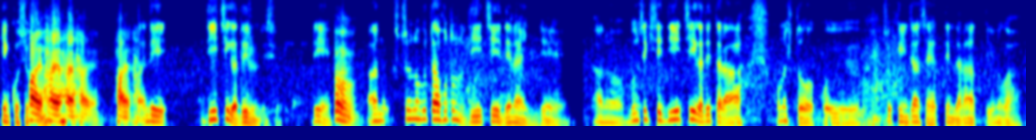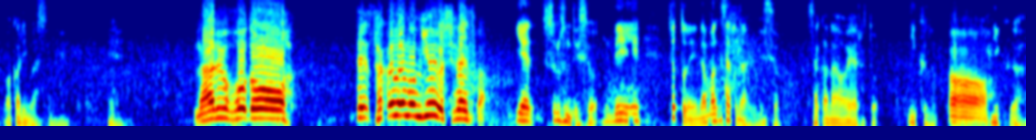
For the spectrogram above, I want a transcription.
健康食品、はいはいはいはい。はいはい。で、DHA が出るんですよ。で、うん。あの普通の豚はほとんど DHA 出ないんで、あの分析して DHA が出たら、あこの人、こういう食品残渣やってんだなっていうのが分かりますね。ええなるほどで魚の匂いはしないんですか？いや、するんですよ。で、ちょっとね、生臭くなるんですよ。魚をやると。肉の、ああ肉が。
